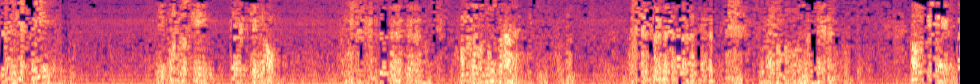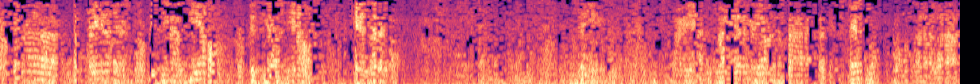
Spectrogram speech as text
¿Crees que sí? ¿Y cuántos que crees que no? ¿Cuántos no saben? bueno, vamos a ver. Ok, próxima doctrina es propiciación. Propiciación. ¿Qué es eso? Sí. Bien. También deberíamos estar satisfechos con la, la,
